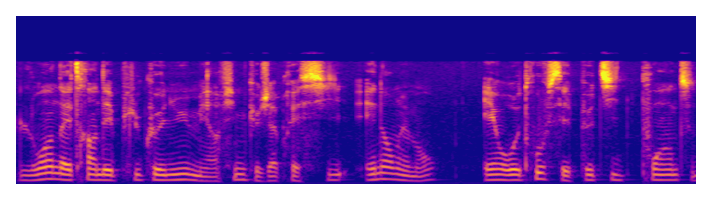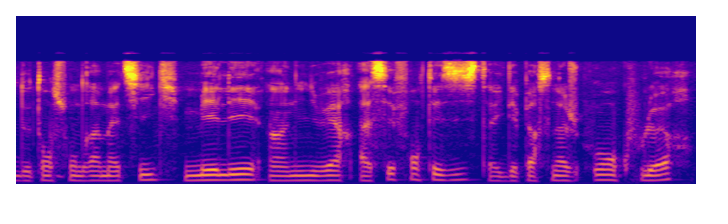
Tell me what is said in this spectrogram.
Loin d'être un des plus connus, mais un film que j'apprécie énormément. Et on retrouve ces petites pointes de tension dramatique mêlées à un univers assez fantaisiste avec des personnages hauts en couleur.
